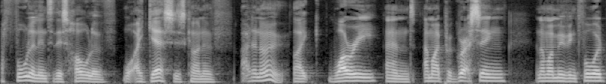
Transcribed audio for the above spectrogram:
I've fallen into this hole of what I guess is kind of I don't know, like worry and am I progressing? And am I moving forward?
